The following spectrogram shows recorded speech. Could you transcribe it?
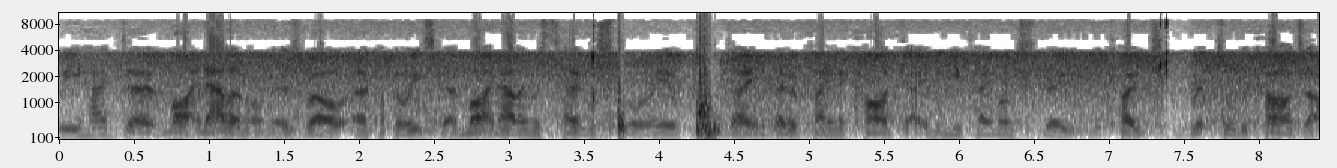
we had uh, Martin Allen on as well a couple of weeks ago. Martin Allen was telling the story of the day they were playing a card game and you came onto the, the coach and ripped all the cards up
